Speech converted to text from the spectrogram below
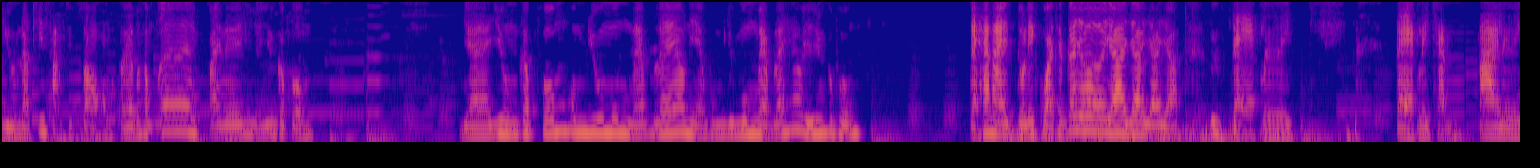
อยู่อันดับที่สามสิบสองของเซิร์ฟนะครับ เอ้ย ไปเลย อย่ายุ่งกับผม อย่ายุ่งกับผม ผมอยู่มุมแมปแล้วเนี่ย ผมอยู่มุมแมปแล้ว อย่ายุ่งกับผม แต่ถ้านายตัวเล็กกว่าฉันก็เอออย่าอย่าอย่าอย่าแตกเลย แตกเลยฉัน ตายเลย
